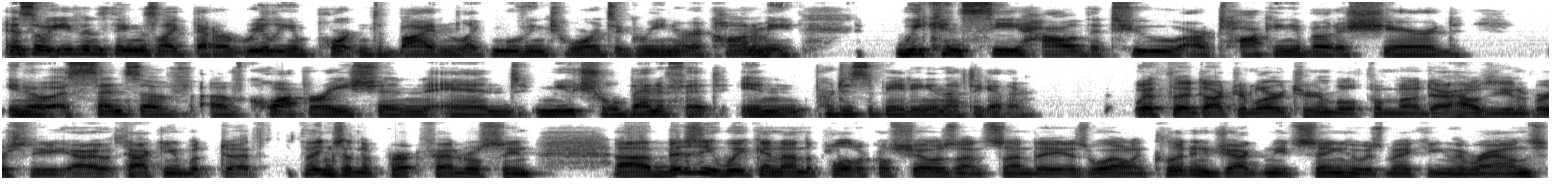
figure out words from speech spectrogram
And so even things like that are really important to Biden, like moving towards a greener economy, we can see how the two are talking about a shared you know a sense of of cooperation and mutual benefit in participating in that together with uh, Dr. Laura Turnbull from uh, Dalhousie University, uh, talking about uh, things in the federal scene. Uh, busy weekend on the political shows on Sunday as well, including Jagmeet Singh, who was making the rounds.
